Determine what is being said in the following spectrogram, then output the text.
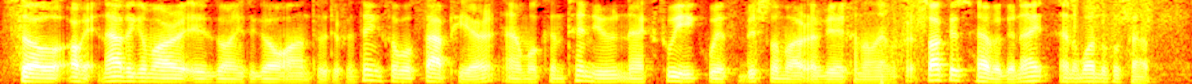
So, okay, now the Gemara is going to go on to a different thing, so we'll stop here, and we'll continue next week with Bishlamar Rav Yechon Have a good night, and a wonderful Shabbos.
